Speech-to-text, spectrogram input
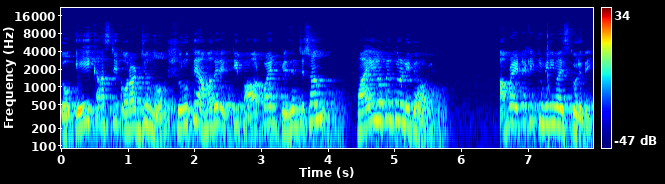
তো এই কাজটি করার জন্য শুরুতে আমাদের একটি পাওয়ার পয়েন্ট প্রেজেন্টেশন ফাইল ওপেন করে নিতে হবে। আমরা এটাকে একটু মিনিমাইজ করে দিই।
